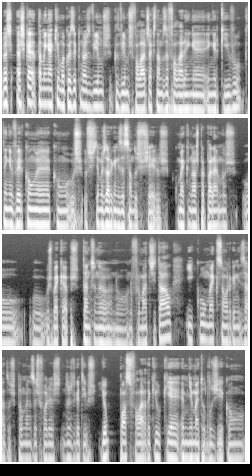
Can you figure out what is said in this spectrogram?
Acho, acho que há- também há aqui uma coisa que nós devíamos, que devíamos falar, já que estamos a falar em, eh, em arquivo, que tem a ver com, eh, com os, os sistemas de organização dos ficheiros. Como é que nós preparamos o- o- os backups, tanto no, no- no formato digital, e como é que são organizados, pelo menos, as folhas dos negativos. Eu posso falar daquilo que é a minha metodologia com,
